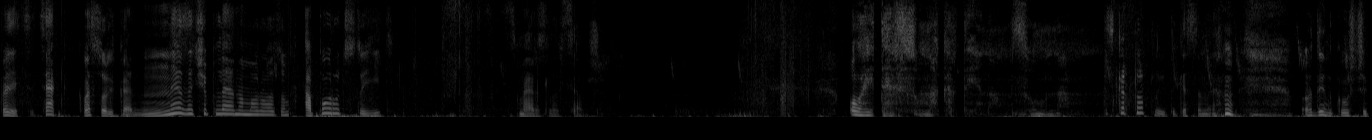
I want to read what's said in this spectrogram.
Подивіться, ця квасолька не зачеплена морозом, а поруч стоїть змерзла вся вже. Ой, теж сумна картина. Сумна. З картоплею таке саме. Один кущик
